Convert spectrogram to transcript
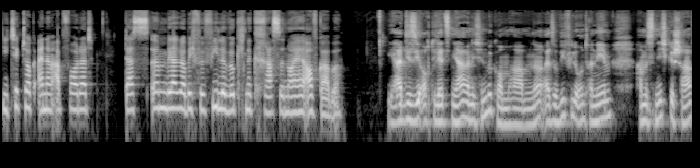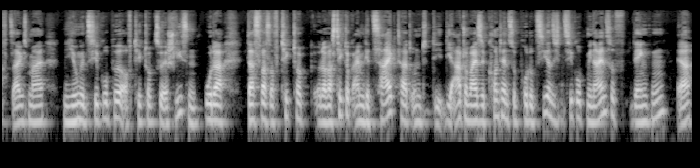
die TikTok einem abfordert, das ähm, wäre, glaube ich, für viele wirklich eine krasse neue Aufgabe ja, die sie auch die letzten Jahre nicht hinbekommen haben. Ne? Also wie viele Unternehmen haben es nicht geschafft, sage ich mal, eine junge Zielgruppe auf TikTok zu erschließen? Oder das, was auf TikTok oder was TikTok einem gezeigt hat und die, die Art und Weise, Content zu produzieren, sich in Zielgruppen hineinzudenken, ja,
